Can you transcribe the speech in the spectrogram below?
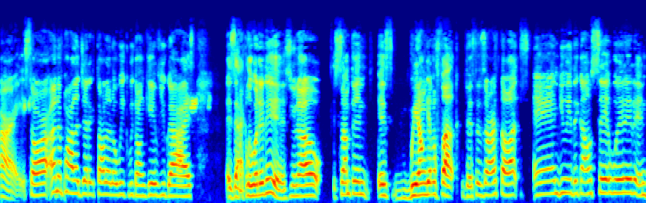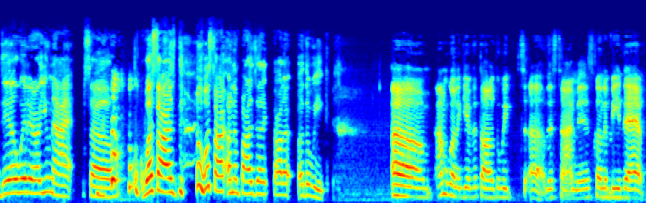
All right. So our unapologetic thought of the week, we're gonna give you guys exactly what it is. You know, something is we don't give a fuck. This is our thoughts, and you either gonna sit with it and deal with it, or you not. So, what's our what's our unapologetic thought of the week? Um, I'm gonna give the thought of the week uh, this time, and it's gonna be that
